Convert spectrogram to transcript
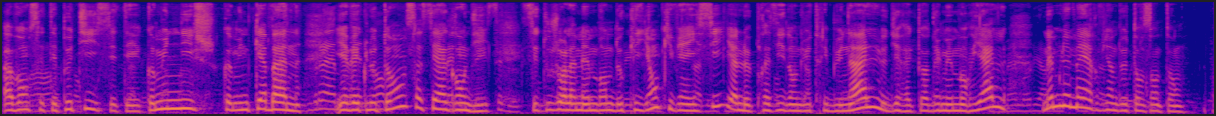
Avant, c'était petit, c'était comme une niche, comme une cabane. Et avec le temps, ça s'est agrandi. C'est toujours la même bande de clients qui vient ici. Il y a le président du tribunal, le directeur du mémorial, même le maire vient de temps en temps.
